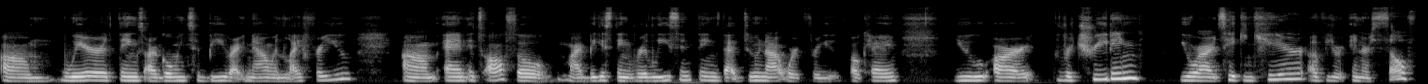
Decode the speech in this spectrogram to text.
um, where things are going to be right now in life for you. Um, and it's also my biggest thing releasing things that do not work for you. Okay. You are retreating you are taking care of your inner self,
